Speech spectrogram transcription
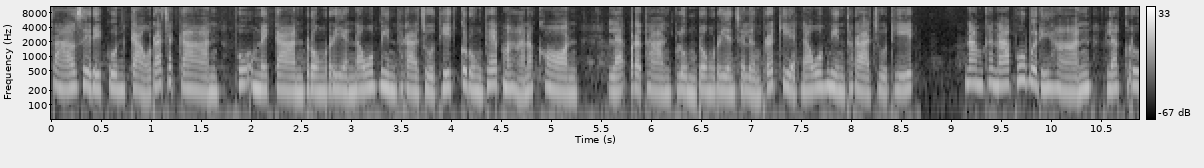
สาวสิริกุลเก่าราชการ ผู้อำนวยการโรงเรียนนวมินทราชูทิศกรุงเทพมหานคร และประธานกลุ่มโรงเรียนเฉลิมพระเกียรตินวมินทราชูทิศ นำคณะผู้บริหารและครู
